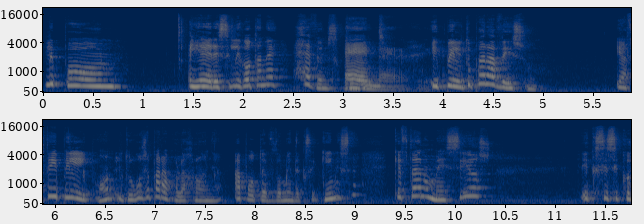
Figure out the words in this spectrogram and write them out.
Λοιπόν, η αίρεση λεγόταν Heaven's Gate. Ε, ναι, ρε. η πύλη του παραδείσου. Η αυτή η πύλη λοιπόν λειτουργούσε πάρα πολλά χρόνια. Από το 70 ξεκίνησε και φτάνουμε αισίως στις 26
